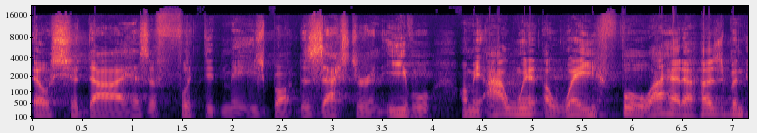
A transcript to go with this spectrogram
El Shaddai has afflicted me. He's brought disaster and evil on me. I went away full. I had a husband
